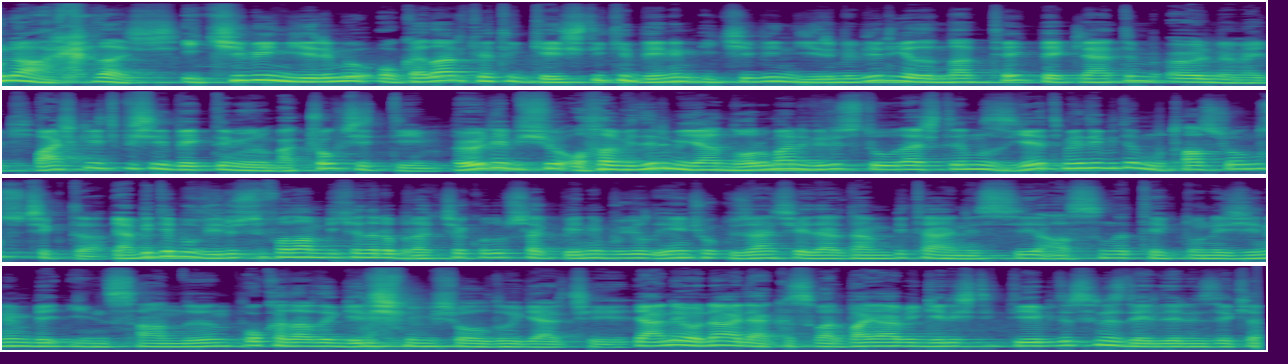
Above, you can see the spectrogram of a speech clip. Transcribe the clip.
Bu ne arkadaş? 2020 o kadar kötü geçti ki benim 2021 yılından tek beklentim ölmemek. Başka hiçbir şey beklemiyorum bak çok ciddiyim. Böyle bir şey olabilir mi ya? Normal virüsle uğraştığımız yetmedi bir de mutasyonlusu çıktı. Ya bir de bu virüsü falan bir kenara bırakacak olursak beni bu yıl en çok güzel şeylerden bir tanesi aslında teknolojinin ve insanlığın o kadar da gelişmemiş olduğu gerçeği. Yani o ne alakası var? Bayağı bir geliştik diyebilirsiniz de ellerinizdeki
